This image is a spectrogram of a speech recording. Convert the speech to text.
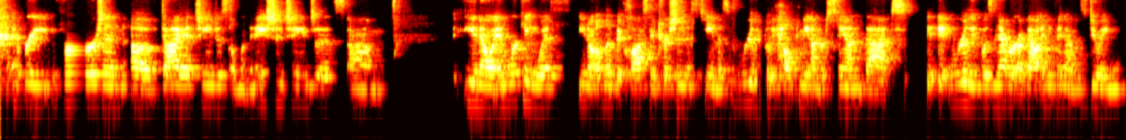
every version of diet changes, elimination changes, um, you know, and working with, you know, Olympic class nutrition, this team has really, really helped me understand that it, it really was never about anything I was doing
